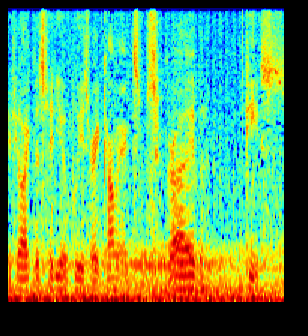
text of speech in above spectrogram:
If you like this video, please rate, comment, and subscribe. Peace.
